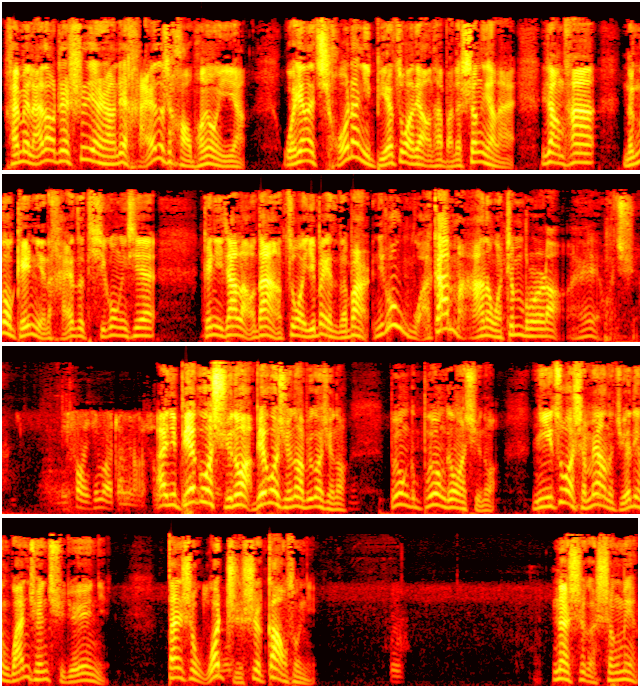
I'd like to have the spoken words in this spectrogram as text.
还没来到这世界上这孩子是好朋友一样。我现在求着你别做掉他，把他生下来，让他能够给你的孩子提供一些，给你家老大做一辈子的伴儿。你说我干嘛呢？我真不知道。哎呀，我去！你放心吧，张明老师。哎，你别给我许诺，别给我许诺，别给我许诺，不用不用跟我许诺。你做什么样的决定，完全取决于你。但是我只是告诉你。那是个生命，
